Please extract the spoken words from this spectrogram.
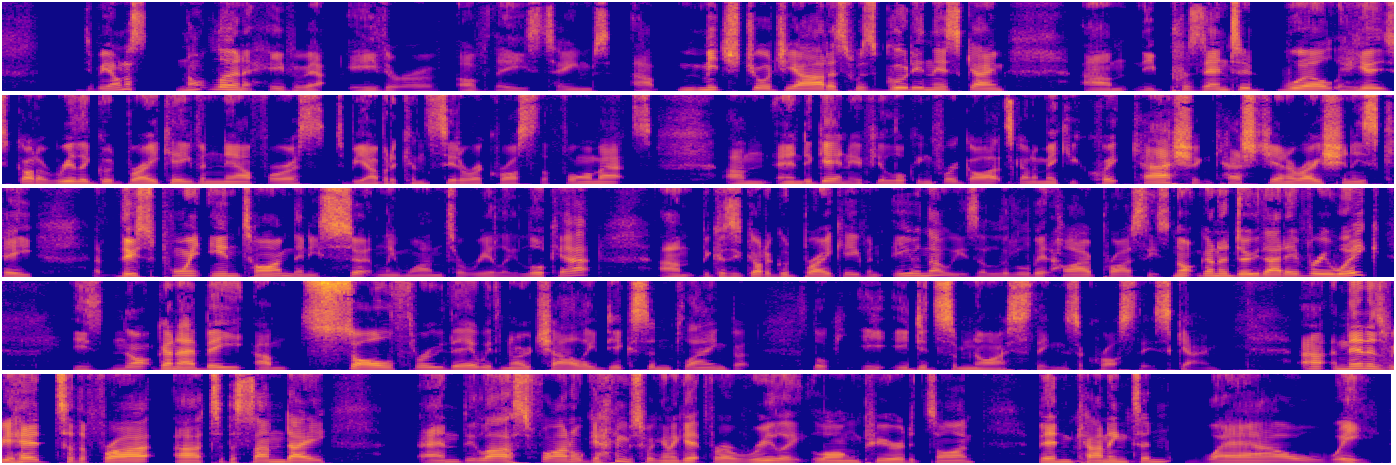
to be honest, not learn a heap about either of, of these teams. Uh, Mitch Georgiades was good in this game. Um, he presented well. He's got a really good break even now for us to be able to consider across the formats. Um, and again, if you're looking for a guy that's going to make you quick cash and cash generation is key at this point in time, then he's certainly one to really look at um, because he's got a good break even, even though he's a little bit higher priced. He's not going to do that every week. He's not going to be um, soul through there with no Charlie Dixon playing, but look, he, he did some nice things across this game. Uh, and then as we head to the fri- uh, to the Sunday and the last final games we're going to get for a really long period of time, Ben Cunnington, wow, we,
